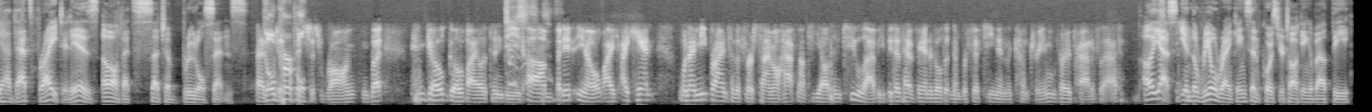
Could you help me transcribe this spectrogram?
yeah, that's right. It is. Oh, that's such a brutal sentence. That's go just, purple. It's just wrong. But go go violets indeed. Um, but it you know I I can't when I meet Brian for the first time I'll have not to yell at him too loud because he does have Vanderbilt at number 15 in the country and we're very proud of that. Oh yes, in the real rankings and of course you're talking about the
